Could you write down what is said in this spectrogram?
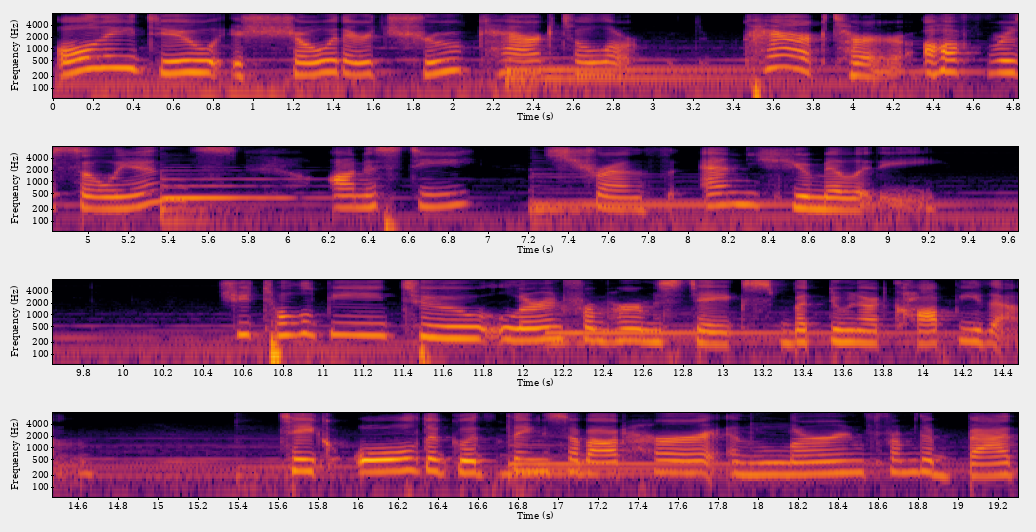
all they do is show their true character character of resilience, honesty, strength, and humility. She told me to learn from her mistakes but do not copy them. Take all the good things about her and learn from the bad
